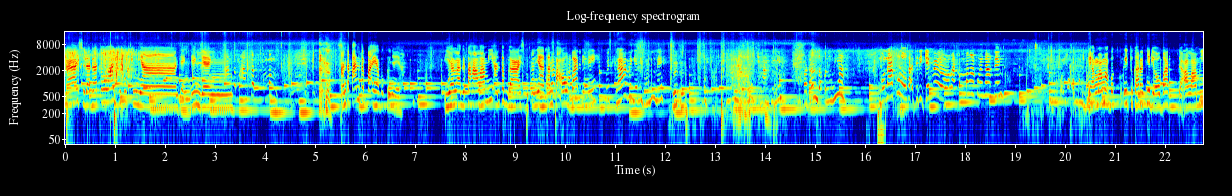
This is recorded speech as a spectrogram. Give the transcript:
guys sudah datang lagi bukunya. Jeng jeng jeng. Antep antep pak ya bukunya ya. Iyalah getah alami antep guys bukunya. Tanpa obat ini. Wis garing ini banyu nih. Padahal nggak penuhnya Mbok aku loh sak jerigen wae ora kemeng aku nyanting. Yang mama beku itu karetnya diobat, udah alami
